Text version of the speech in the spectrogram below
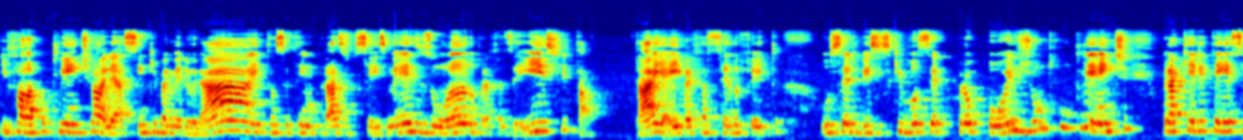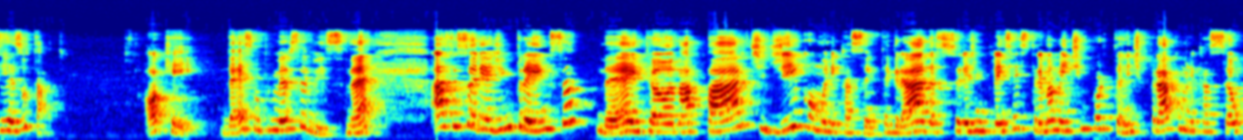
e falar para o cliente: olha, é assim que vai melhorar, então você tem um prazo de seis meses, um ano para fazer isso e tal. Tá? E aí vai sendo feito os serviços que você propôs junto com o cliente para que ele tenha esse resultado. Ok, décimo primeiro serviço, né? Assessoria de imprensa, né? Então, na parte de comunicação integrada, a assessoria de imprensa é extremamente importante para a comunicação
